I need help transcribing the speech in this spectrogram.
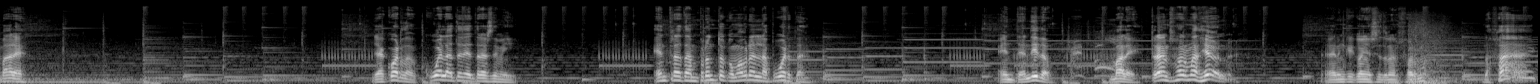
Vale. De acuerdo, cuélate detrás de mí. Entra tan pronto como abran la puerta. Entendido. Vale, transformación. A ver en qué coño se transforma. The fuck.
